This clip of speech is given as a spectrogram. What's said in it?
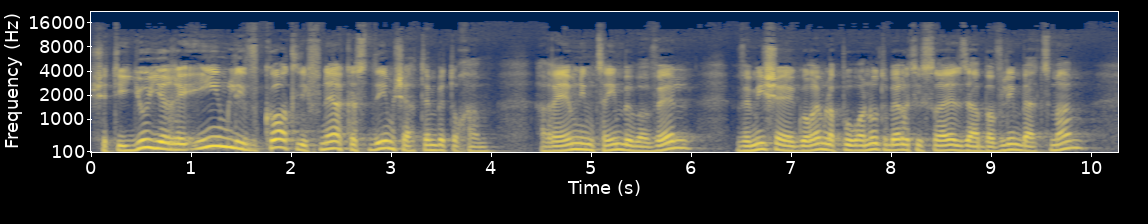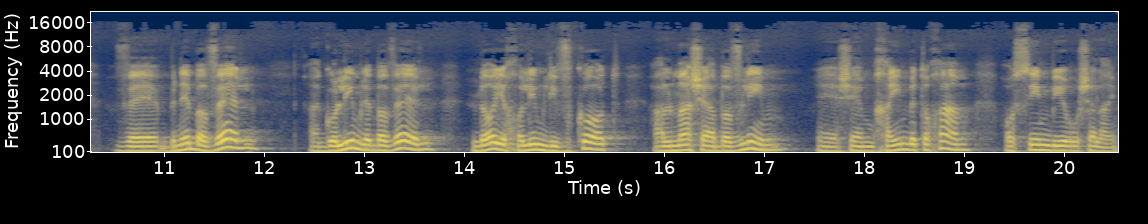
שתהיו יראים לבכות לפני הכסדים שאתם בתוכם. הרי הם נמצאים בבבל, ומי שגורם לפורענות בארץ ישראל זה הבבלים בעצמם, ובני בבל, הגולים לבבל, לא יכולים לבכות על מה שהבבלים, שהם חיים בתוכם, עושים בירושלים.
